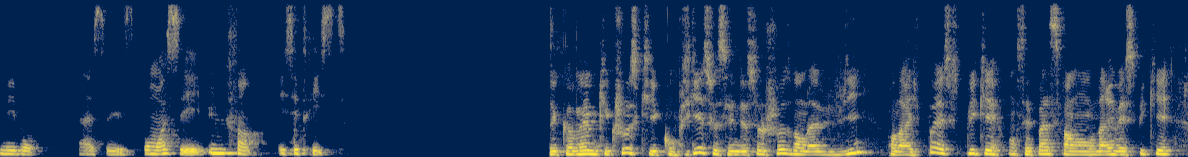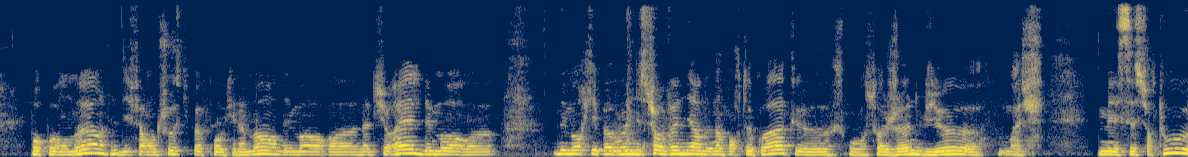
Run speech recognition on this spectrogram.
Mais bon, voilà, pour moi, c'est une fin et c'est triste. C'est quand même quelque chose qui est compliqué parce que c'est une des seules choses dans la vie qu'on n'arrive pas à expliquer. On sait pas, enfin, on arrive à expliquer pourquoi on meurt. Il y a différentes choses qui peuvent provoquer la mort, des morts euh, naturelles, des morts, euh, des morts qui peuvent venir- survenir de n'importe quoi, que qu'on soit jeune, vieux, euh, bref. mais c'est surtout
